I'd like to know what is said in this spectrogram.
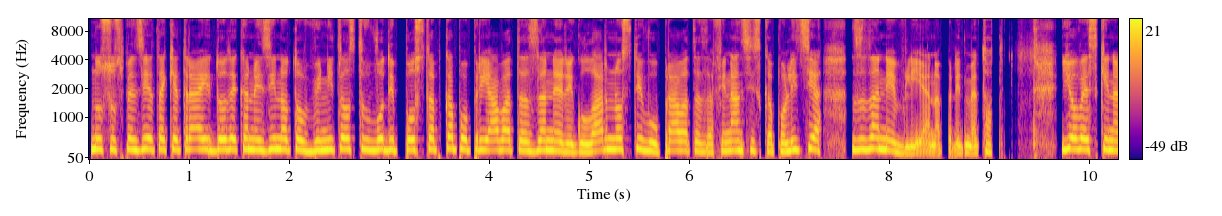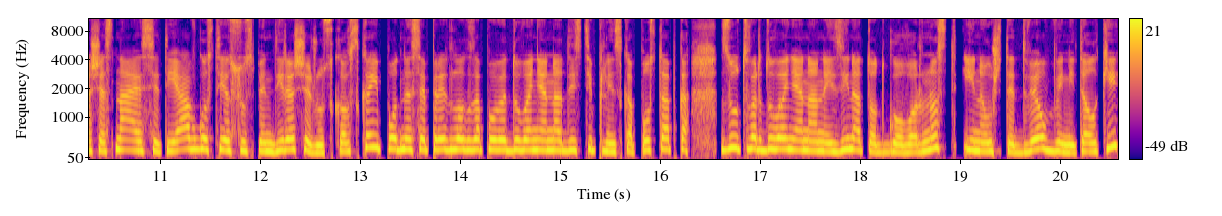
Но суспензијата ќе трае и додека незиното обвинителство води постапка по пријавата за нерегуларности во управата за финансиска полиција за да не влие на предметот. Јовески на 16 август ја суспендираше Русковска и поднесе предлог за поведување на дисциплинска постапка за утврдување на нејзината одговорност и на уште две обвинителки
